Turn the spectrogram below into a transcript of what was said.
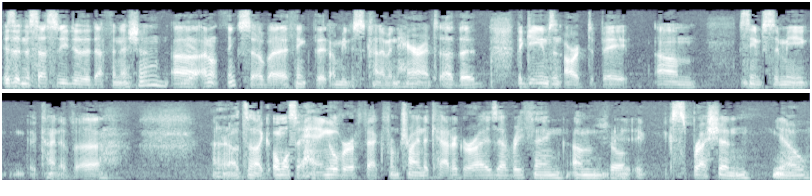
Is it necessity to the definition? Uh, yeah. I don't think so, but I think that I mean it's kind of inherent. Uh, the the games and art debate um, seems to me kind of uh, I don't know. It's like almost a hangover effect from trying to categorize everything. Um, sure. e- expression, you know,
